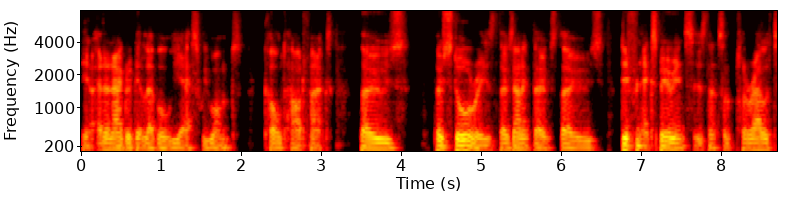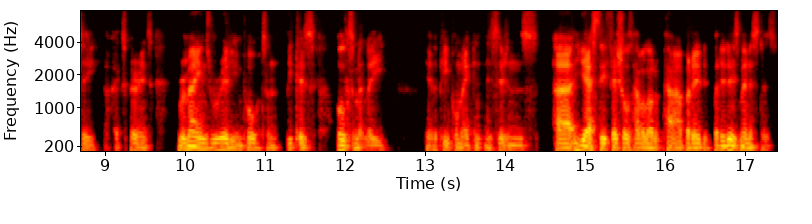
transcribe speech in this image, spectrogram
you know, at an aggregate level, yes, we want cold hard facts. Those those stories, those anecdotes, those different experiences, that sort of plurality of experience remains really important because ultimately, you know, the people making decisions. Uh, yes, the officials have a lot of power, but it but it is ministers,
